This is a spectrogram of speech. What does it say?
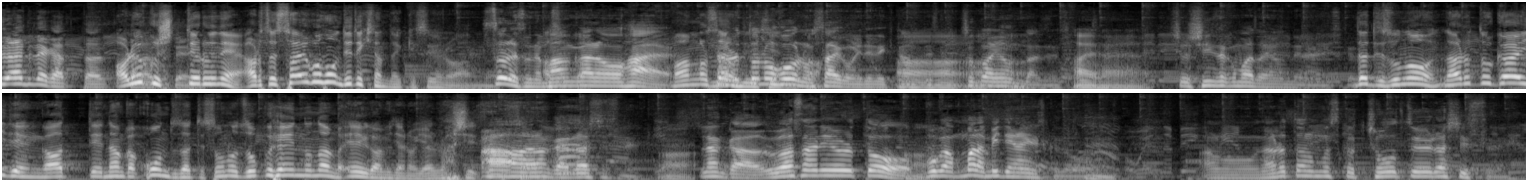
られなかった。あれよく知ってるるね。あれそれ最後の方に出てきたんだっけ？そういうのはもそうですね。漫画のはい。漫画のナルトの方の最後に出てきたんでそこは読んだんですけど。はいはいはい。ちょっと新作まだ読んでないんですけど。だってそのナルトガイデンがあってなんか今度だってその続編のなんか映画みたいなのをやるらしいですよ。ああなんかやるらしいですね。あなんか噂によるとん。僕はまだ見てないんですけどあのナルトの息子超強いらしいですね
